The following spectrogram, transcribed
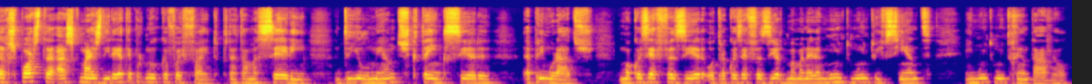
A resposta, acho que mais direta, é porque nunca foi feito. Portanto, há uma série de elementos que têm que ser aprimorados. Uma coisa é fazer, outra coisa é fazer de uma maneira muito, muito eficiente e muito, muito rentável.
